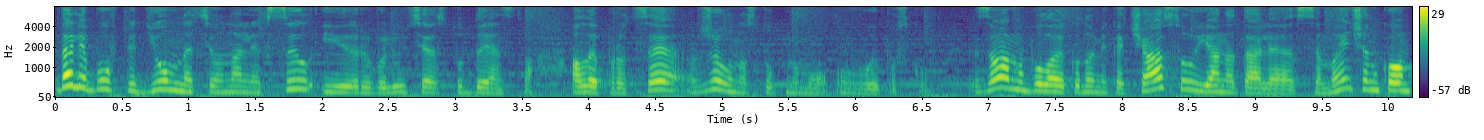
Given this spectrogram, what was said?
Далі був підйом національних сил і революція студентства. Але про це вже у наступному випуску. З вами була економіка часу. Я Наталя Семенченко.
